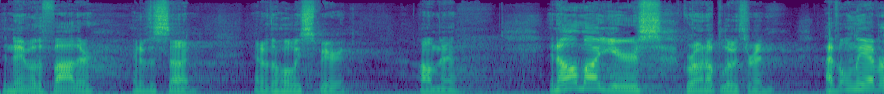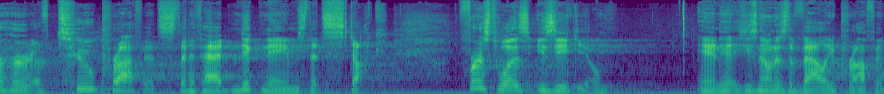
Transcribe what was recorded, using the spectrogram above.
The name of the Father, and of the Son, and of the Holy Spirit. Amen. In all my years growing up Lutheran, I've only ever heard of two prophets that have had nicknames that stuck. First was Ezekiel, and he's known as the Valley Prophet,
